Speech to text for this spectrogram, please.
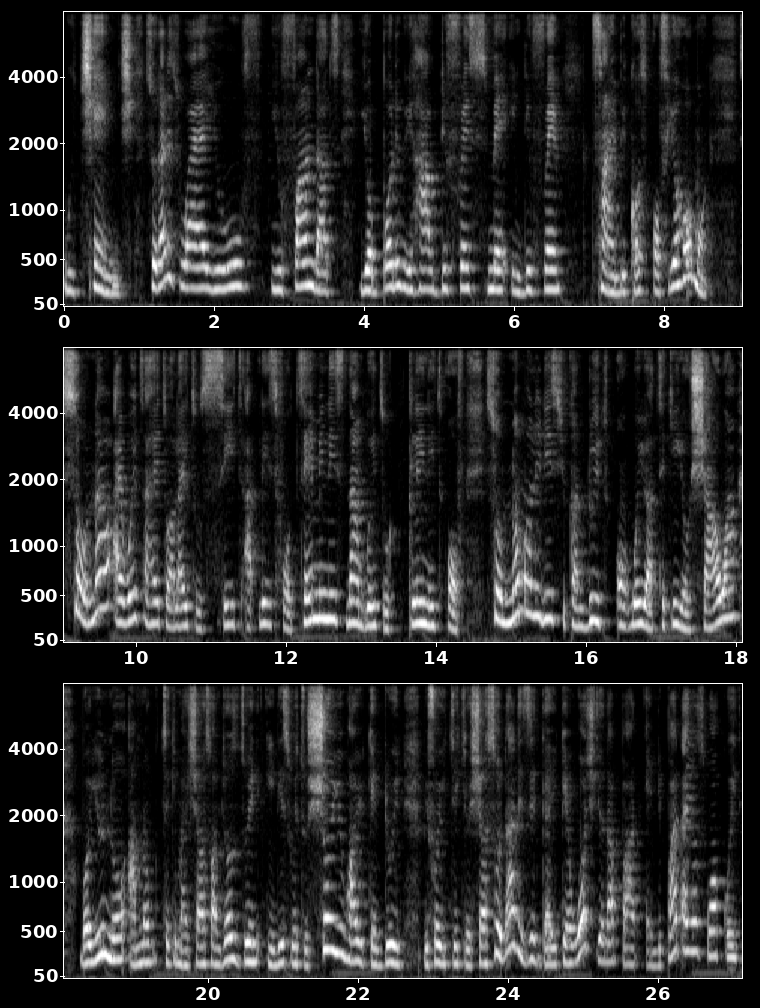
will change. So that is why you you found that your body will have different smell in different time because of your hormone. So now i went ahead to allow it to sit at least for 10 minutes. Now i'm going to clean it off. So normally this you can do it on when you are taking your shower but you know i'm not taking my shower so i'm just doing in this way to show you how you can do it before you take your shower. So that is it guys. You can watch the other part and the part i just work with.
